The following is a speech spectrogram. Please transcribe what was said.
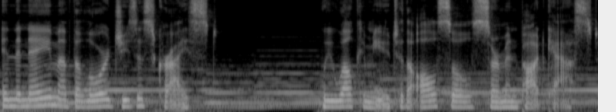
In the name of the Lord Jesus Christ, we welcome you to the All Souls Sermon Podcast.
